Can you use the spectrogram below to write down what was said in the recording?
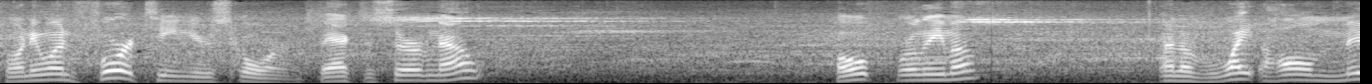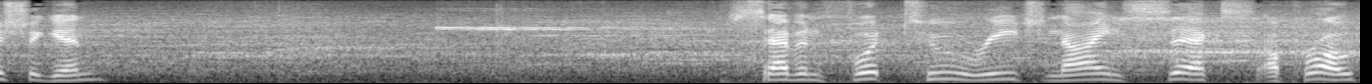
21 14 your score. Back to serve now. Hope Rolima out of Whitehall, Michigan. Seven foot two reach, nine six approach.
